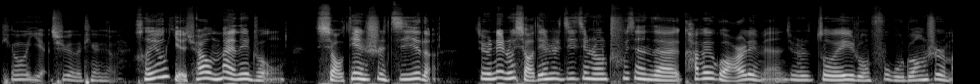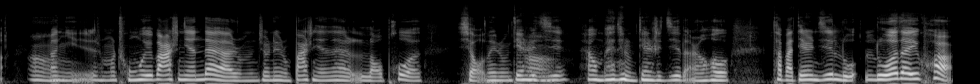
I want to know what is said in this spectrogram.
挺有野趣的，听起来。很有野趣，还有卖那种小电视机的。就是那种小电视机经常出现在咖啡馆里面，就是作为一种复古装饰嘛。嗯让你什么重回八十年代啊，什么就是那种八十年代老破小那种电视机，还有卖那种电视机的。然后他把电视机摞摞在一块儿，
